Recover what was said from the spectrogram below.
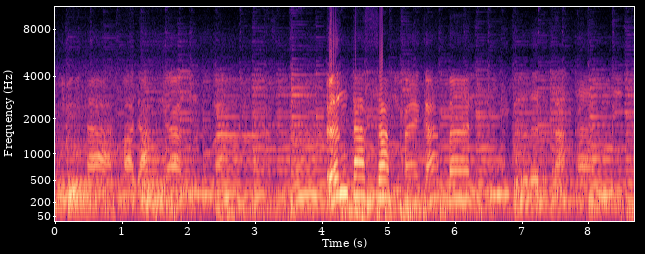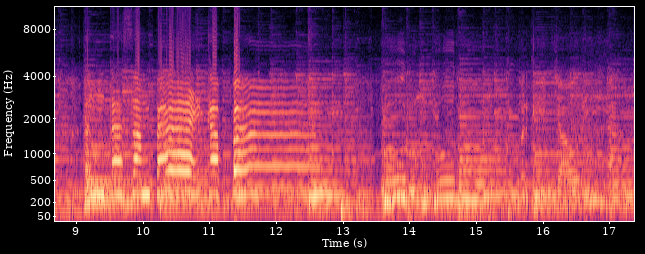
Kulihat ladang yang luas. Entah sampai kapan ini bertahan. Entah sampai kapan? Burung-burung berkicau riang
